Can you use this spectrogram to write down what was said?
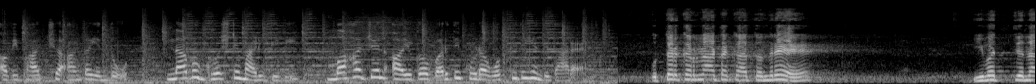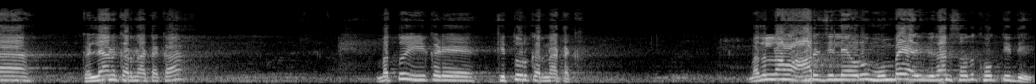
ಅವಿಭಾಜ್ಯ ಅಂಗ ಎಂದು ನಾವು ಘೋಷಣೆ ಮಾಡಿದ್ದೀವಿ. ಮಹಾಜನ್ ಆಯೋಗ ವರದಿ ಕೂಡ ಒಪ್ಪಿದೆ ಎಂದಿದ್ದಾರೆ. ಉತ್ತರ ಕರ್ನಾಟಕ ಅಂತಂದ್ರೆ ಇವತ್ತಿನ ಕಲ್ಯಾಣ ಕರ್ನಾಟಕ ಮತ್ತು ಈ ಕಡೆ ಕಿತ್ತೂರು ಕರ್ನಾಟಕ. ಮೊದಲು ನಾವು ಆರು ಜಿಲ್ಲೆಯವರು ಮುಂಬೈ ವಿಧಾನಸೌಧಕ್ಕೆ ಹೋಗ್ತಿದ್ದೀವಿ.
